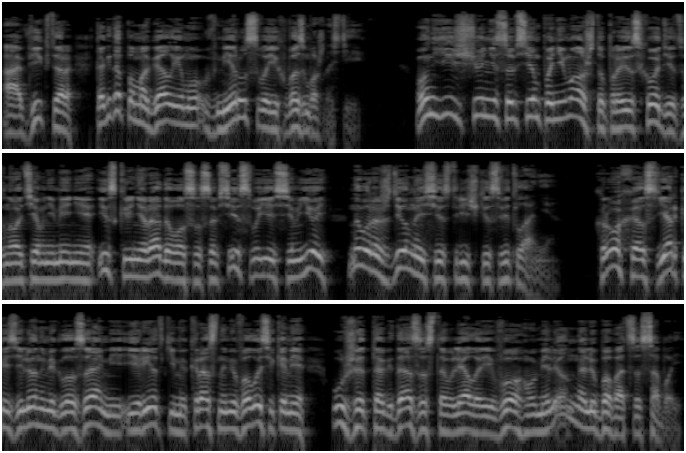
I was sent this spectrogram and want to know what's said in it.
а Виктор тогда помогал ему в меру своих возможностей. Он еще не совсем понимал, что происходит, но тем не менее искренне радовался со всей своей семьей новорожденной сестричке Светлане. Кроха с ярко-зелеными глазами и редкими красными волосиками уже тогда заставляла его умиленно любоваться собой.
